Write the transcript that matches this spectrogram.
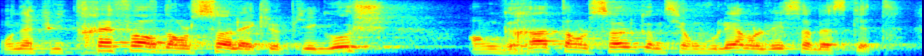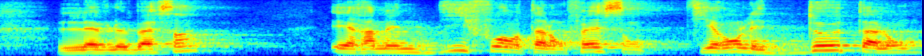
On appuie très fort dans le sol avec le pied gauche en grattant le sol comme si on voulait enlever sa basket. Lève le bassin et ramène 10 fois en talon-fesse en tirant les deux talons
